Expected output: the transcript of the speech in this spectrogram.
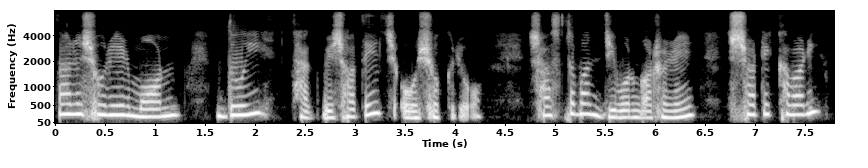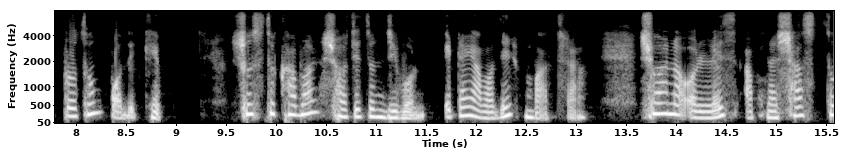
তাহলে শরীর, মন, দুই থাকবে সতেজ ও সক্রিয়। স্বাস্থ্যবান জীবন গঠনে সঠিক খাবারই প্রথম পদক্ষেপ। সুস্থ খাবার, সচেতন জীবন, এটাই আমাদের বার্তা সোহানা অলওয়েজ আপনার স্বাস্থ্য,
